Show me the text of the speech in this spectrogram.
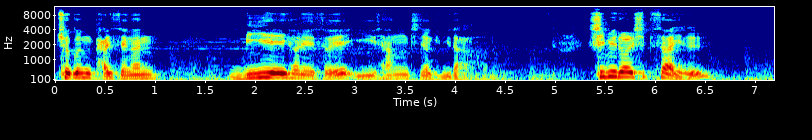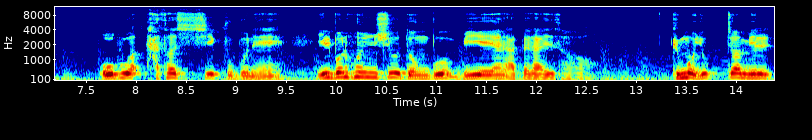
최근 발생한 미해현에서의 이상 진역입니다. 11월 14일 오후 5시 9분에 일본 혼슈 동부 미에현 아페라에서 규모 6.1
